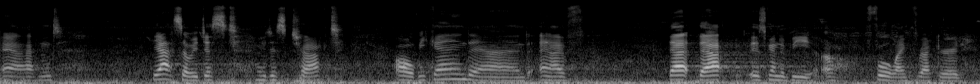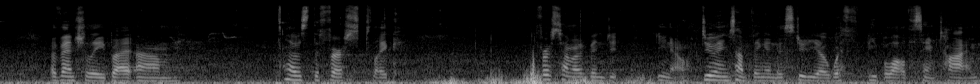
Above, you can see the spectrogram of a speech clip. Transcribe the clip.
And yeah, so we just we just tracked all weekend and and I've that that is going to be a full length record eventually, but um, that was the first like first time I've been, do, you know, doing something in the studio with people all at the same time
